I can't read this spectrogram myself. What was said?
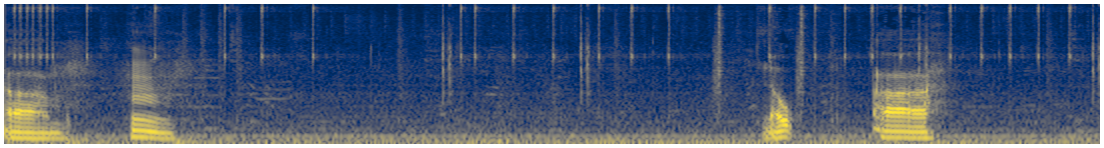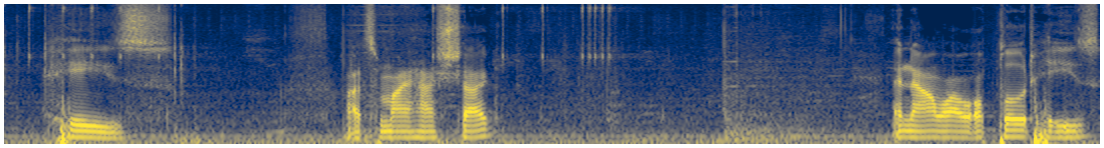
um, hmm. Nope. Uh, Hayes. That's my hashtag. And now I'll upload Hayes.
